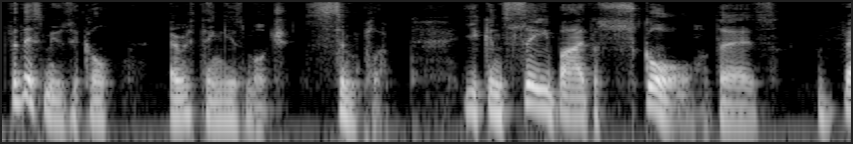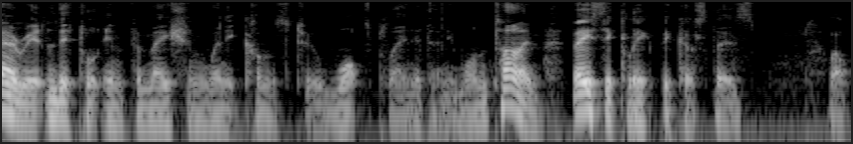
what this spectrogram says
For this musical, everything is much simpler. You can see by the score there's very little information when it comes to what's playing at any one time, basically because there's well,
